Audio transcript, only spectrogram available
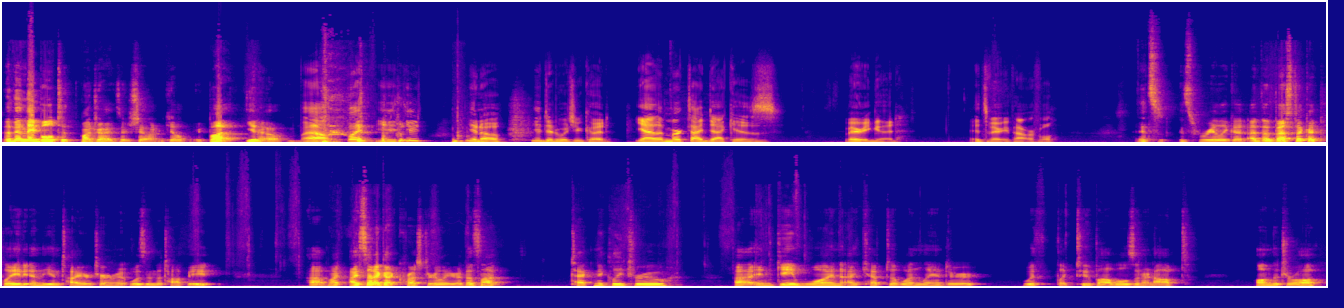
and then they bolted my Dragon Rage Channeler and killed me. But, you know, well, but you, you, you know, you did what you could. Yeah, the Murktide deck is very good. It's very powerful. It's it's really good. Uh, The best deck I played in the entire tournament was in the top eight. Uh, my, I said I got crushed earlier. That's not technically true. Uh, in game one, I kept a one lander with like two baubles and an opt on the draw,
